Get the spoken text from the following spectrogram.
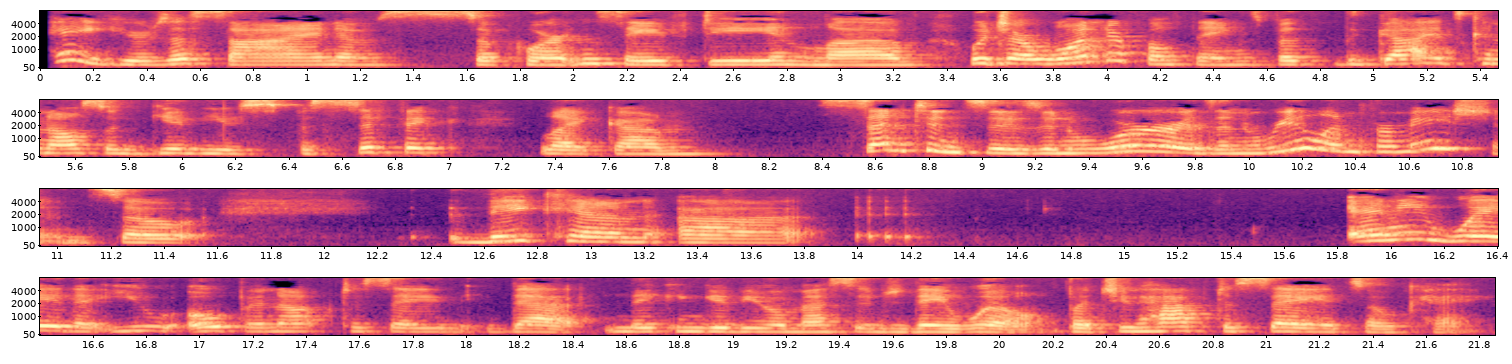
hey here's a sign of support and safety and love which are wonderful things but the guides can also give you specific like um, sentences and words and real information so they can uh, any way that you open up to say that they can give you a message, they will. But you have to say it's okay.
